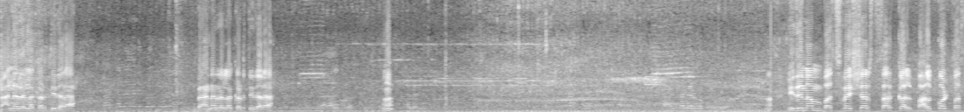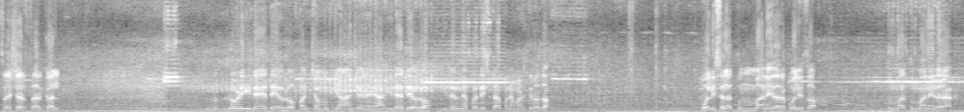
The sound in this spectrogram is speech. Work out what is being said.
ಬ್ಯಾನರ್ ಎಲ್ಲ ಕಟ್ತಿದ್ದಾರೆ. ಬ್ಯಾನರ್ ಎಲ್ಲ ಕಟ್ತಿದ್ದಾರೆ. ಇದು ನಮ್ಮ ಬಸವೇಶ್ವರ್ ಸರ್ಕಲ್ ಬಾಲ್ಕೋಟ್ ಬಸವೇಶ್ವರ್ ಸರ್ಕಲ್ ನೋಡಿ, ಇದೇ ದೇವರು, ಪಂಚಮುಖಿ ಆಂಜನೇಯ, ಇದೇ ದೇವರು. ಇದನ್ನೇ ಪ್ರತಿಷ್ಠಾಪನೆ ಮಾಡ್ತಿರೋದು. ಪೊಲೀಸ್ ತುಂಬಾ ಇದ್ದಾರೆ ಪೊಲೀಸು. ತುಂಬ ತುಂಬಾ ಇದ್ದಾರೆ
